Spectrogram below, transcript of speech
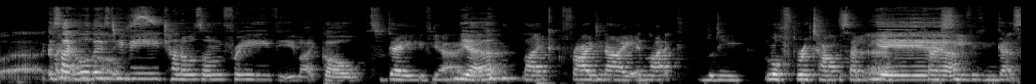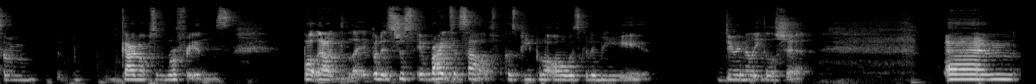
uh, it's like all those TV channels on Freeview, like Gold. Dave, yeah, Yeah. like Friday night in like bloody Loughborough town centre, Yeah, yeah, trying to see if we can get some gang up some ruffians. But like, like, but it's just it writes itself because people are always going to be doing illegal shit. Um,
